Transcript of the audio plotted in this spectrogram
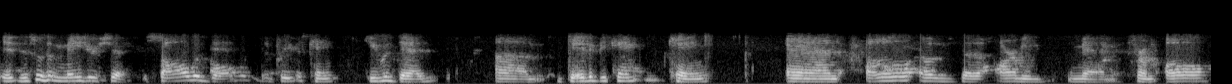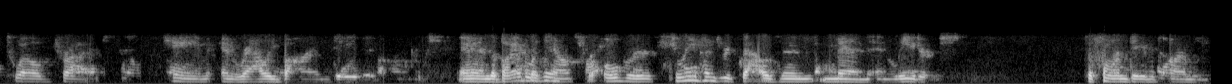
it, this was a major shift. Saul was dead, the previous king. He was dead. Um, David became king and all of the army men from all 12 tribes came and rallied behind David. And the Bible mm-hmm. accounts for over 300,000 men and leaders to form David's army.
